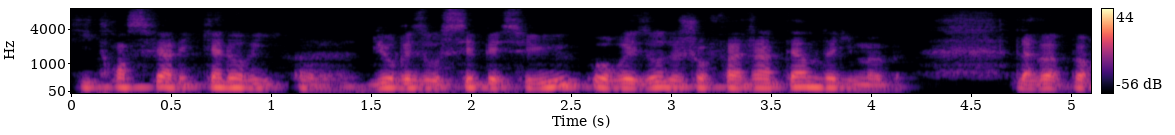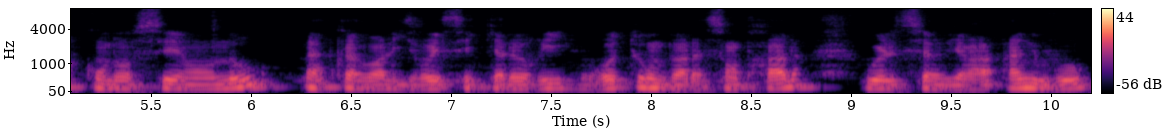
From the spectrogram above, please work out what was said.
qui transfère les calories euh, du réseau CPCU au réseau de chauffage interne de l'immeuble. La vapeur condensée en eau, après avoir livré ses calories, retourne vers la centrale où elle servira à nouveau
